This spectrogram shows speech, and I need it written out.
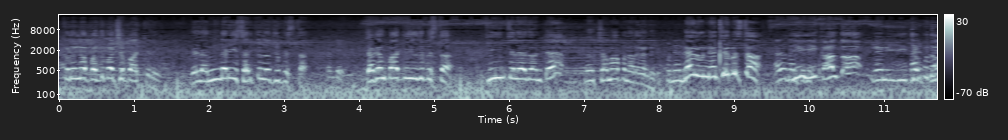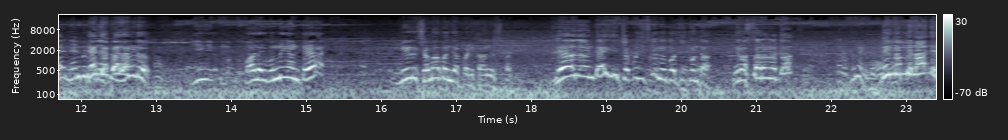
ఇక్కడున్న ప్రతిపక్ష పార్టీలు వీళ్ళందరి సర్కిల్లో చూపిస్తారు. జగన్ పార్టీకి చూపిస్తా. తీయించలేదు అంటే నేను క్షమాపణ అడగండి. నేను నేను చూపిస్తా. ఈ- ఈ కాల్తో నేను ఈ చెప్పుతో నేను చెప్పేదానుడు ఈ వాళ్ళవి ఉన్నాయంటే మీరు క్షమాపణ చెప్పండి కాంగ్రెస్ పార్టీ. లేదు అంటే ఈ చెప్పు తీసుకొని నేను కొట్టించుకుంటా. మీరు వస్తారా నాతో? నేను నమ్మి రాండి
